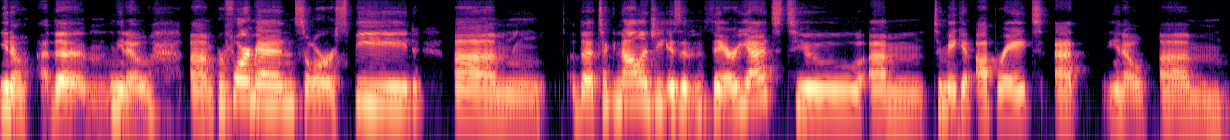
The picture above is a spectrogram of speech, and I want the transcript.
you know the you know um, performance or speed um, the technology isn't there yet to um, to make it operate at you know um,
